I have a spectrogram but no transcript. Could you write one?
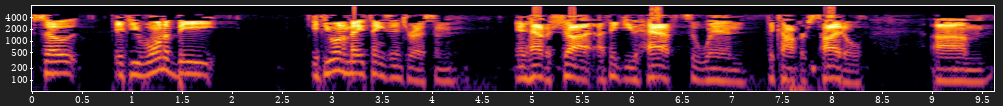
So if you want to be, if you want to make things interesting and have a shot, I think you have to win the conference title. Um,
